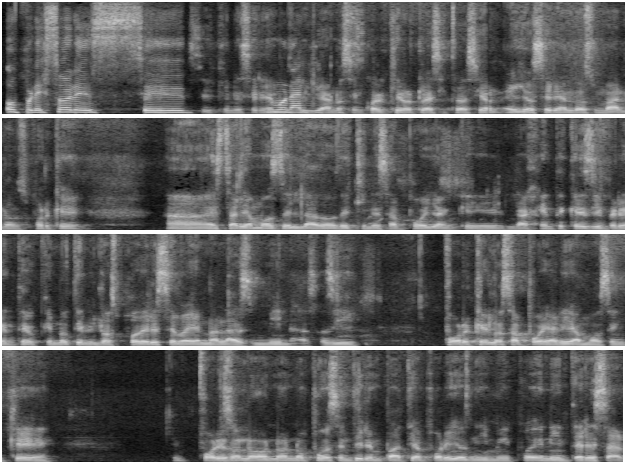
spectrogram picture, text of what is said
opresores. eh, Sí, quienes serían los villanos en cualquier otra situación, ellos serían los malos, porque ah, estaríamos del lado de quienes apoyan que la gente que es diferente o que no tiene los poderes se vayan a las minas. Así, ¿por qué los apoyaríamos? ¿En qué? Por eso no, no, no puedo sentir empatía por ellos ni me pueden interesar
